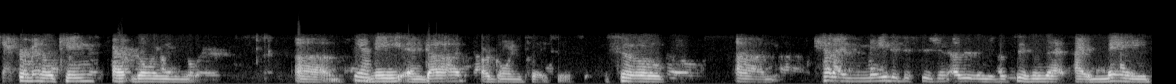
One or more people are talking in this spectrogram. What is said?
Sacramento Kings aren't going anywhere. Um, yeah. Me and God are going places. So, um, had I made a decision other than the decision that I made,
